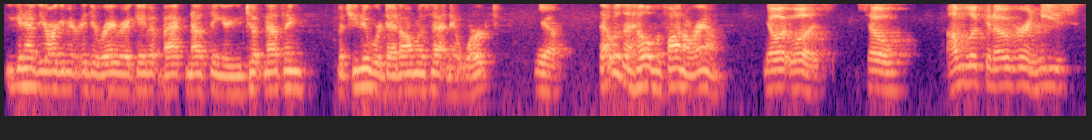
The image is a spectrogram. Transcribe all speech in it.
you can have the argument either Ray Ray gave it back nothing or you took nothing, but you knew where dead on was at and it worked. yeah. That was a hell of a final round. No, it was. So I'm looking over, and he's.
